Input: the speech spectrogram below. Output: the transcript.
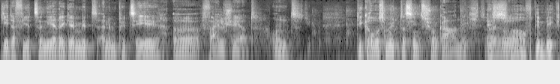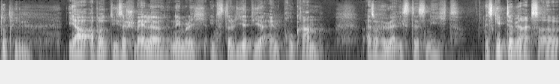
jeder 14-Jährige mit einem PC äh, File shared. Und die Großmütter sind es schon gar nicht. Es also, war auf dem Weg dorthin. Ja, aber diese Schwelle, nämlich installier dir ein Programm, also höher ist es nicht. Es gibt ja bereits äh,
